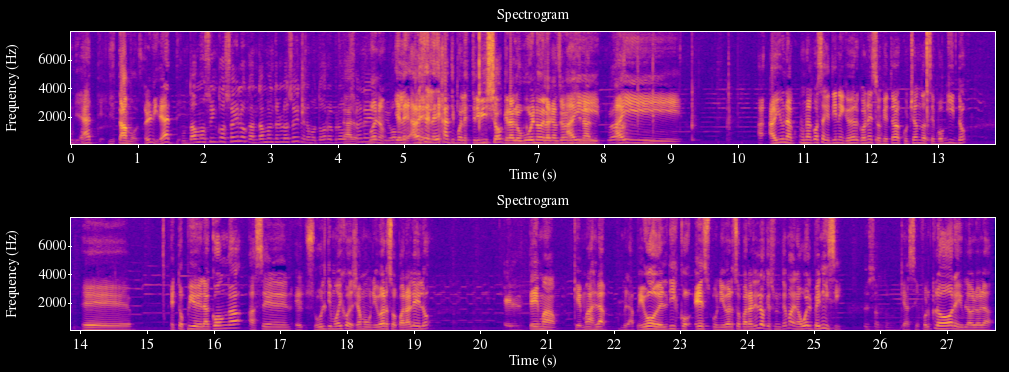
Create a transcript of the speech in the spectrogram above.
Olvídate, Y estamos. olvídate. Juntamos 5 o 6, lo cantamos entre los 6, tenemos todas reproducciones. Claro. Bueno, vamos Y le- a veces le dejan tipo el estribillo, que era lo bueno de la canción Hay, original. hay, hay una, una cosa que tiene que ver con eso que estaba escuchando hace poquito. Eh, estos pibes de la conga hacen eh, su último disco, se llama Universo Paralelo. El tema que más la, la pegó del disco es Universo Paralelo, que es un tema de Nahuel Penisi, Exactamente. que hace folclore y bla, bla, bla.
